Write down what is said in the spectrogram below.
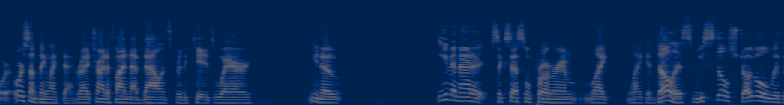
or or something like that right trying to find that balance for the kids where you know even at a successful program like like Dulles, we still struggle with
